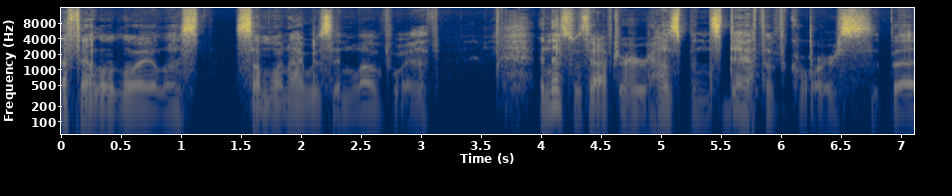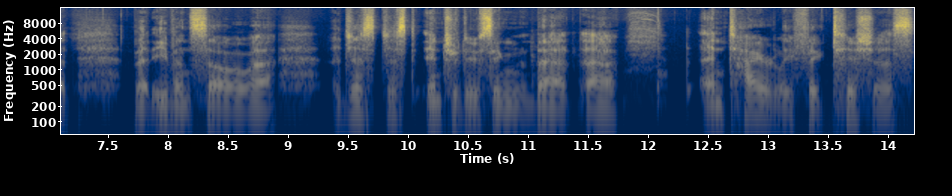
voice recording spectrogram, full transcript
a fellow loyalist, someone I was in love with. And this was after her husband's death, of course. But but even so, uh, just just introducing that uh, entirely fictitious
